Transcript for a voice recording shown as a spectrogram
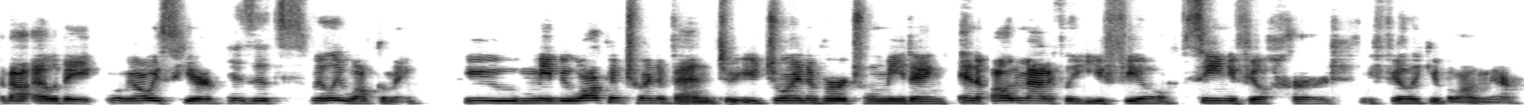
about Ellevate, what we always hear is it's really welcoming you maybe walk into an event or you join a virtual meeting and automatically you feel seen, you feel heard, you feel like you belong there.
